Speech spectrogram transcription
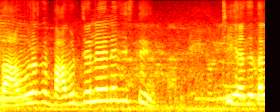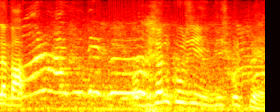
বাবুর ওকে বাবুর জন্য এনেছিস তুই? ঠিক আছে তাহলে বাপ ও ভীষণ খুশি বিস্কুট পেয়ে।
